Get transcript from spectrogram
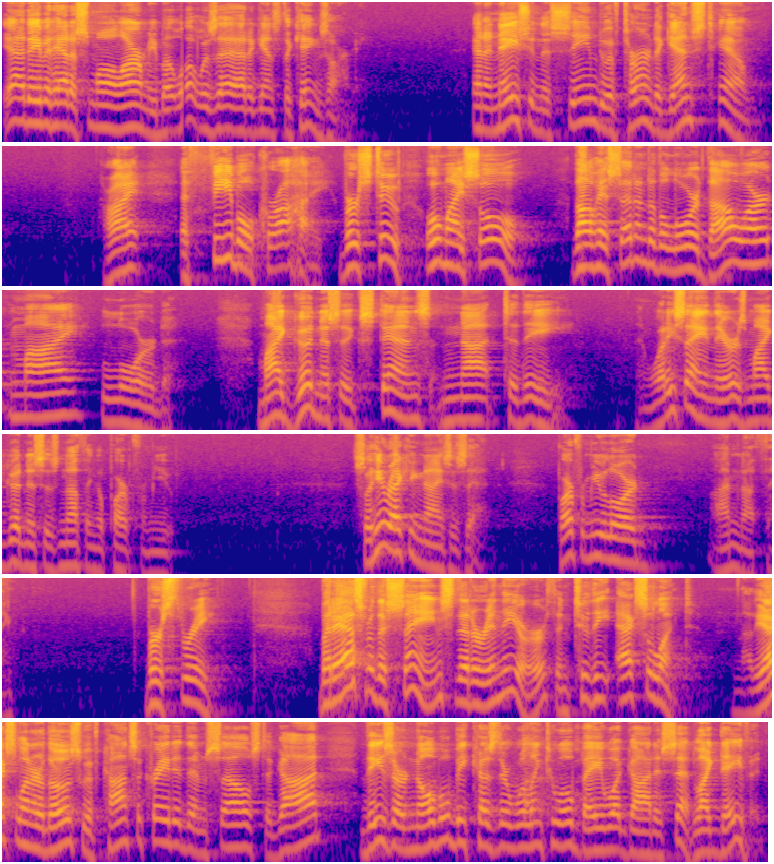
Yeah, David had a small army, but what was that against the king's army? And a nation that seemed to have turned against him. All right? A feeble cry. Verse 2 O my soul, thou hast said unto the Lord, Thou art my Lord. My goodness extends not to thee. And what he's saying there is, My goodness is nothing apart from you. So he recognizes that. Apart from you, Lord, I'm nothing. Verse 3 But as for the saints that are in the earth, and to the excellent, now the excellent are those who have consecrated themselves to God. These are noble because they're willing to obey what God has said, like David.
